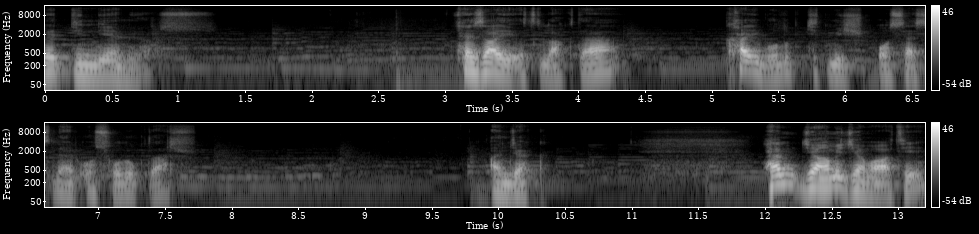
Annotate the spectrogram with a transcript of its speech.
ve dinleyemiyoruz. Fezai ıtlakta kaybolup gitmiş o sesler, o soluklar. Ancak hem cami cemaati,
